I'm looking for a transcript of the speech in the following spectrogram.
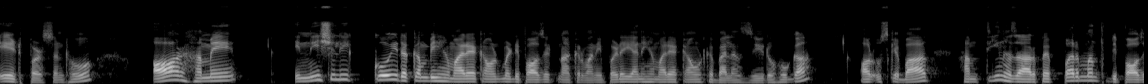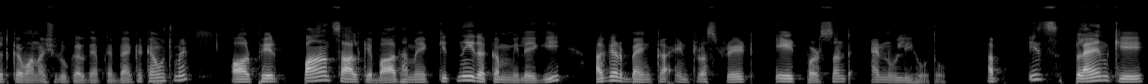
एट परसेंट हो और हमें इनिशियली कोई रकम भी हमारे अकाउंट में डिपॉजिट ना करवानी पड़े, यानी हमारे अकाउंट का बैलेंस ज़ीरो होगा और उसके बाद हम तीन हज़ार रुपये पर मंथ डिपॉजिट करवाना शुरू कर दें अपने बैंक अकाउंट में और फिर पाँच साल के बाद हमें कितनी रकम मिलेगी अगर बैंक का interest rate eight percent annually हो तो। अब इस प्लान के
